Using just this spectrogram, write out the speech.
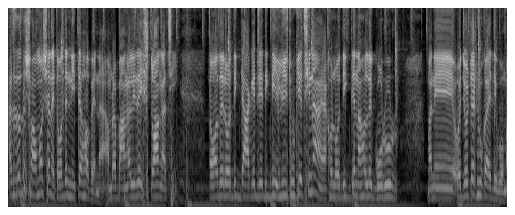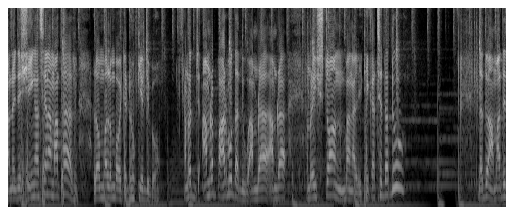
আচ্ছা তাদের সমস্যা নেই, তোমাদের নিতে হবে না। আমরা বাঙালিরা স্ট্রং আছি। তোমাদের ওদিক দিয়ে আগে যে দিক দিয়ে ইলিশ ঢুকিয়েছি না, এখন ওদিক দিয়ে না হলে গরুর মানে ওই যে ওইটা ঢুকাই দেবো মানে যে শিং আছে না মাথার, লম্বা লম্বা ওইটা ঢুকিয়ে দিব। আমরা আমরা পারব দাদু, আমরা আমরা আমরা স্ট্রং বাঙালি, ঠিক আছে দাদু? দাদু, আমাদের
